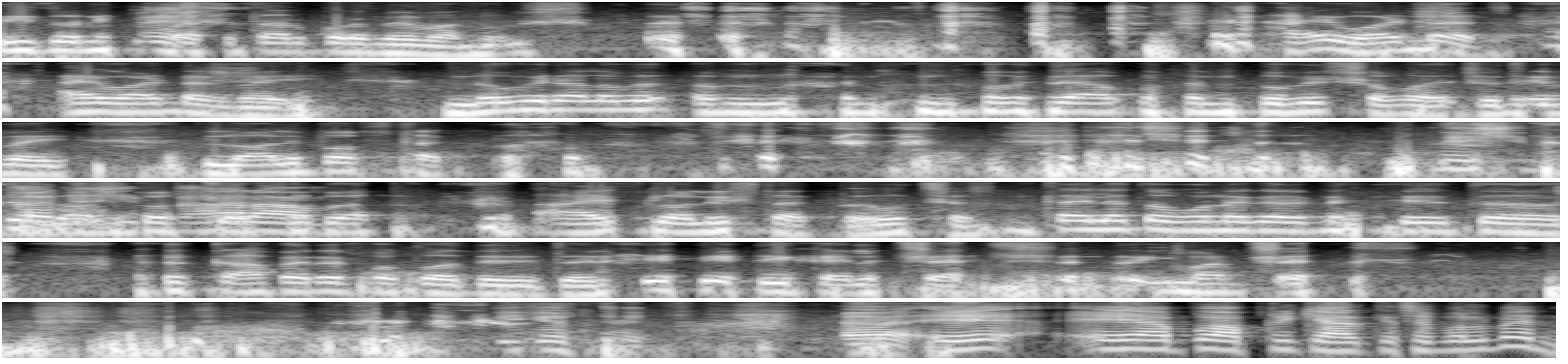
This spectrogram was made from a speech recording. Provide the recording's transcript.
রিজনিং তারপরে মেয়ে মানুষ। আই ওয়ান্ডার আই ওয়ান্ডার ভাই নবীর আলো নবীর সময় যদি ভাই ললিপপ থাকতো। আইস ললিস থাকতো বুঝছেন? তাইলে তো মনে করেন যে তো কাফের ফতোয়া দিয়ে দিত এটি খাইলে শেষ ইমান শেষ। ঠিক আছে। এ আপু আপনি কি আর কিছু বলবেন?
